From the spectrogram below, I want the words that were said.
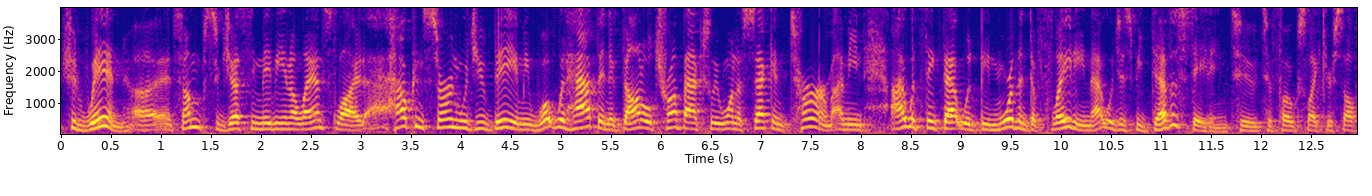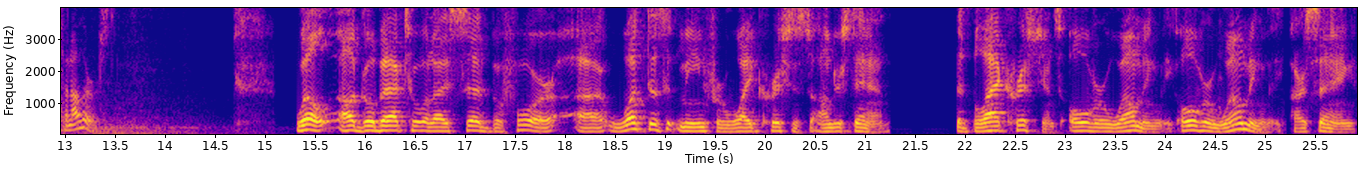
should win, uh, and some suggesting maybe in a landslide. How concerned would you be? I mean, what would happen if Donald Trump actually won a second term? I mean, I would think that would be more than deflating. That would just be devastating to, to folks like yourself and others. Well, I'll go back to what I said before. Uh, what does it mean for white Christians to understand that black Christians overwhelmingly, overwhelmingly are saying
